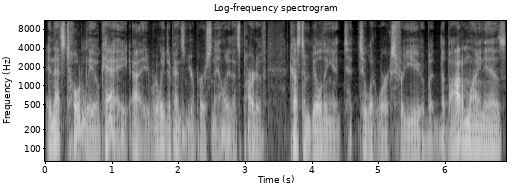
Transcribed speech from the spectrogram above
And that's totally okay. Uh, it really depends on your personality. That's part of custom building it to, to what works for you. But the bottom line is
